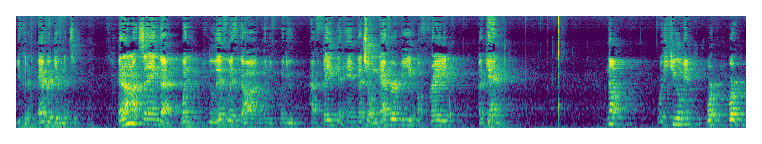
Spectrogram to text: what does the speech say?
you could have ever given it to. And I'm not saying that when you live with God, when you, when you have faith in Him, that you'll never be afraid again. No. We're human. We're, we're,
